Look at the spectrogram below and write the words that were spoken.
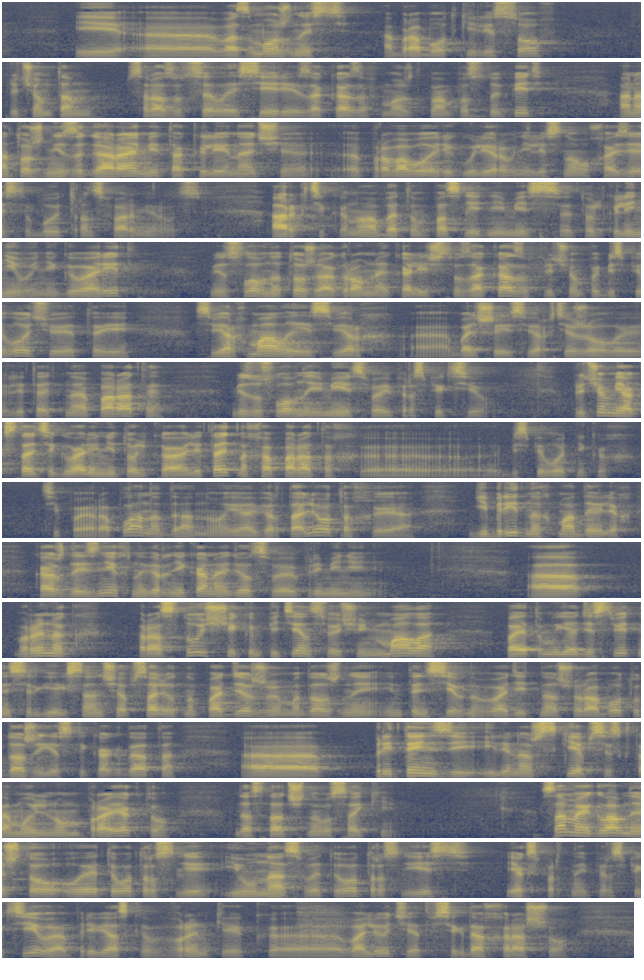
и э, возможность обработки лесов, причем там сразу целая серия заказов может к вам поступить, она тоже не за горами, так или иначе э, правовое регулирование лесного хозяйства будет трансформироваться. Арктика, но об этом в последние месяцы только ленивый не говорит. Безусловно, тоже огромное количество заказов, причем по беспилотию это и сверхмалые, и сверх э, сверхтяжелые летательные аппараты, безусловно, имеют свою перспективу. Причем я, кстати, говорю не только о летательных аппаратах, э, беспилотниках типа аэроплана, да, но и о вертолетах, и о гибридных моделях. Каждая из них наверняка найдет свое применение. А рынок растущий, компетенции очень мало, поэтому я действительно, Сергей Александрович, абсолютно поддерживаю. Мы должны интенсивно вводить нашу работу, даже если когда-то э, претензии или наш скепсис к тому или иному проекту достаточно высоки. Самое главное, что у этой отрасли и у нас в этой отрасли есть экспортные перспективы, а привязка в рынке к э, валюте – это всегда хорошо.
